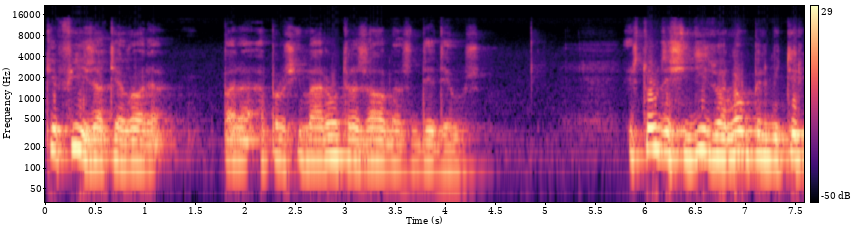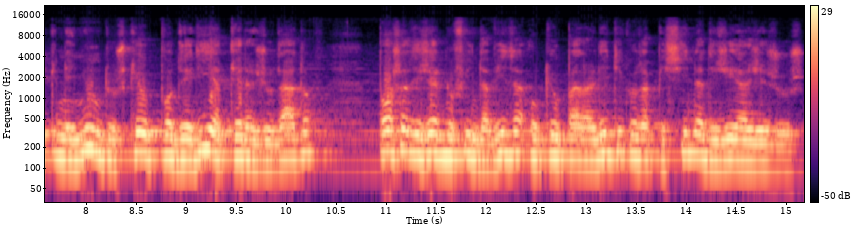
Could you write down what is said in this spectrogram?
Que fiz até agora para aproximar outras almas de Deus? Estou decidido a não permitir que nenhum dos que eu poderia ter ajudado possa dizer no fim da vida o que o paralítico da piscina dizia a Jesus:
